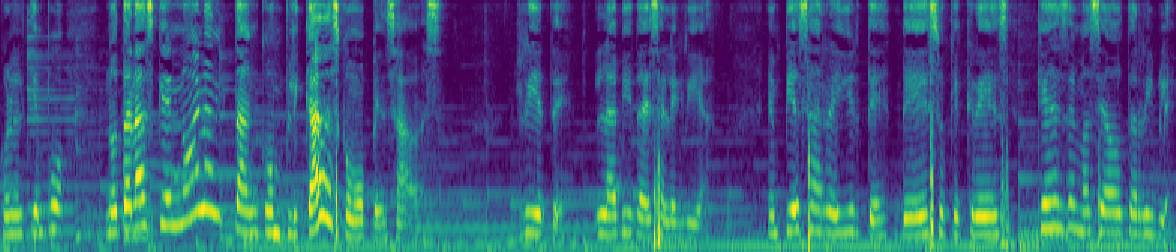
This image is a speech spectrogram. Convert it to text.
con el tiempo notarás que no eran tan complicadas como pensabas. Ríete, la vida es alegría. Empieza a reírte de eso que crees que es demasiado terrible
